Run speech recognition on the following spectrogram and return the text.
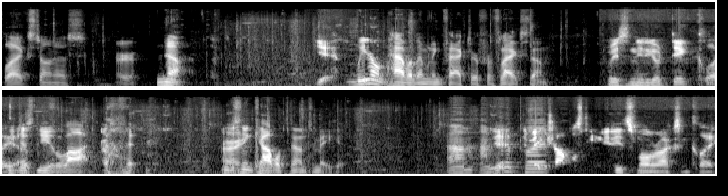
flagstone is? Or No, Yeah, we don't have a limiting factor for flagstone. we just need to go dig clay. We up. just need a lot of it. We just Alright. need cobblestone to make it. Um, I'm yeah, gonna to make put... cobblestone, you need small rocks and clay.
